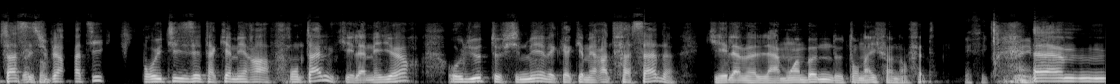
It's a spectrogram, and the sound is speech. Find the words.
ça c'est super pratique pour utiliser ta caméra frontale qui est la meilleure au lieu de te filmer avec la caméra de façade qui est la moins bonne de ton iPhone en fait. Effectivement. Euh,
